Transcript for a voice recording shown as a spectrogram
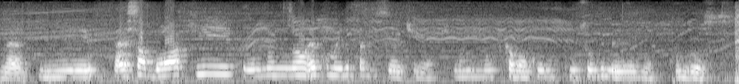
Né? E essa Bock eu não, não recomendo para dessert, né? Não, não fica bom com, com sobremesas, né? com doces.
